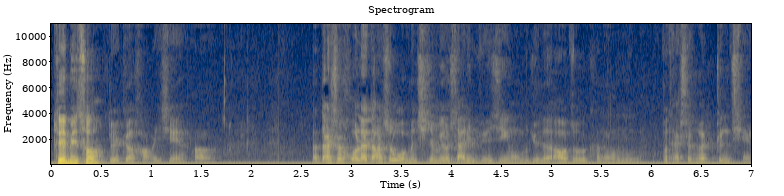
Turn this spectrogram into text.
对，没错。对更好一些啊。啊，但是后来当时我们其实没有下定决心，我们觉得澳洲可能不太适合挣钱，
